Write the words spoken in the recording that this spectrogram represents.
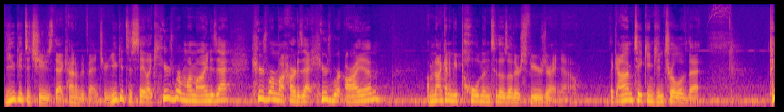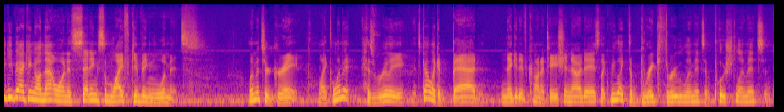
You get to choose that kind of adventure. You get to say, like, here's where my mind is at, here's where my heart is at, here's where I am. I'm not going to be pulled into those other spheres right now. Like, I'm taking control of that. Piggybacking on that one is setting some life giving limits. Limits are great. Like, limit has really, it's got like a bad negative connotation nowadays. Like, we like to break through limits and push limits and,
